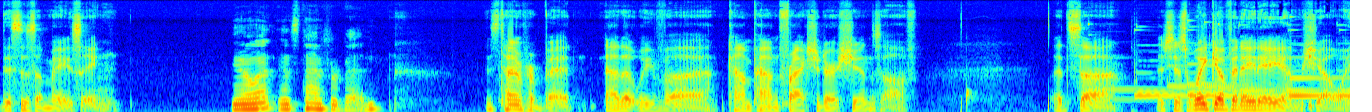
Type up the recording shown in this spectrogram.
this is amazing. You know what? It's time for bed. It's time for bed. Now that we've uh, compound fractured our shins off. Let's uh let's just wake up at 8 a.m., shall we?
